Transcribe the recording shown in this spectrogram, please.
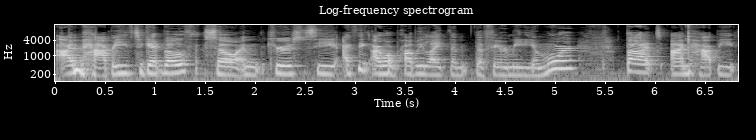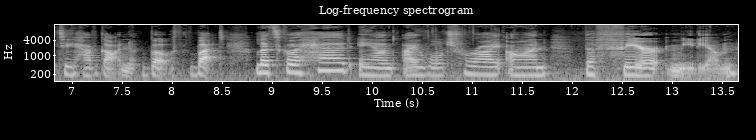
I'm happy to get both. So I'm curious to see, I think I will probably like the, the fair medium more but I'm happy to have gotten both. But let's go ahead and I will try on the fair medium.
